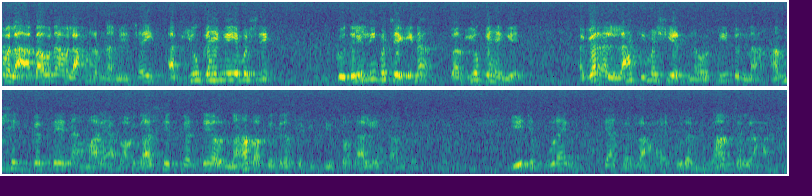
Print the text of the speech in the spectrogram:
ولا اباؤنا ولا حرمنا من شيء اب یوں کہیں گے یہ مشرق کوئی دلیل نہیں بچے گی نا تو اب یوں کہیں گے اگر اللہ کی مشیت نہ ہوتی تو نہ ہم شرک کرتے نہ ہمارے آبا اجاد شرک کرتے اور نہ ہم اپنی طرف سے کسی چیز کو حلال یا حرام کر سکتے یہ جو پورا ایک ڈھانچہ چل رہا ہے پورا نظام چل رہا ہے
